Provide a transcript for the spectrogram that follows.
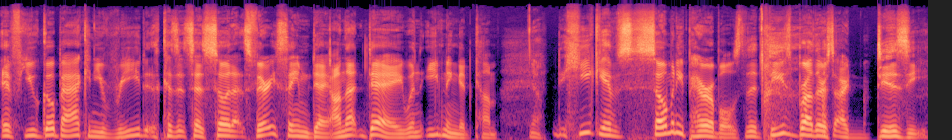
if you go back and you read because it says so that's very same day on that day when evening had come Yeah. he gives so many parables that these brothers are dizzy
